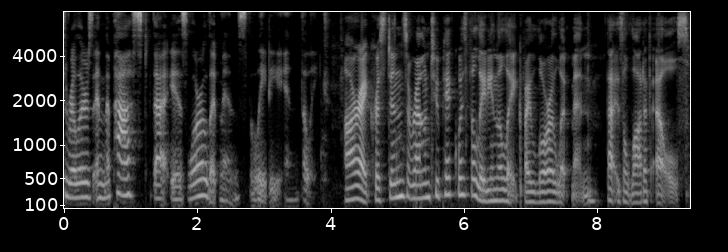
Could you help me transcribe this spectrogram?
thrillers in the past. That is Laura Lippman's The Lady in the Lake. All right, Kristen's round two pick was The Lady in the Lake by Laura Lippman. That is a lot of L's.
